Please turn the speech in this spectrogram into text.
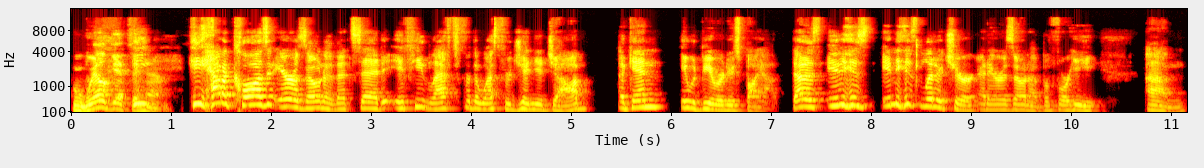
We'll get to he, him. He had a clause in Arizona that said if he left for the West Virginia job again, it would be a reduced buyout. That is in his in his literature at Arizona before he um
